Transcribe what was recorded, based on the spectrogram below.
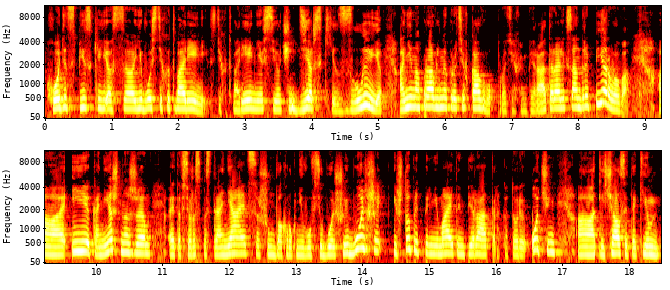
ходят списки с его стихотворений. Стихотворения все очень дерзкие, злые. Они направлены против кого? Против императора Александра I. А, и, конечно же, это все распространяется, шум вокруг него все больше и больше. И что предпринимает император, который очень отличался таким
